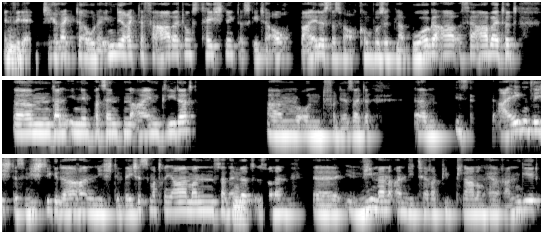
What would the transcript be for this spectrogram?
entweder in direkter oder indirekter Verarbeitungstechnik. Das geht ja auch beides, dass man auch Kompositlabor verarbeitet, ähm, dann in den Patienten eingliedert. Ähm, und von der Seite ähm, ist eigentlich das Wichtige daran nicht, welches Material man verwendet, hm. sondern äh, wie man an die Therapieplanung herangeht,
